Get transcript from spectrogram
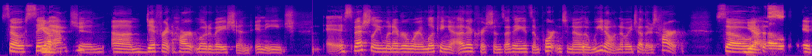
so same Yeah. action um, different heart motivation in each especially whenever we're looking at other christians i think it's important to know that we don't know each other's heart so Yes. so if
